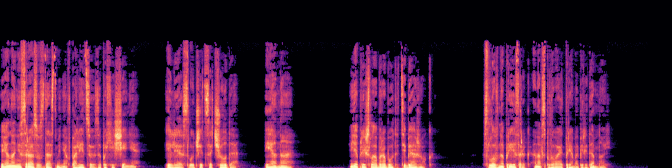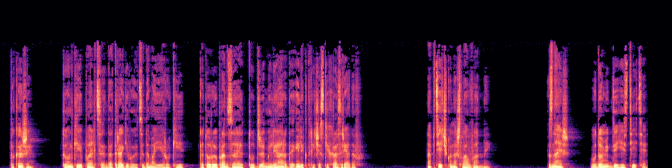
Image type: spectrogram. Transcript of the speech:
и она не сразу сдаст меня в полицию за похищение. Или случится чудо, и она... Я пришла обработать тебе ожог. Словно призрак, она всплывает прямо передо мной. Покажи. Тонкие пальцы дотрагиваются до моей руки, которую пронзают тут же миллиарды электрических разрядов. Аптечку нашла в ванной. Знаешь, в доме, где есть дети,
